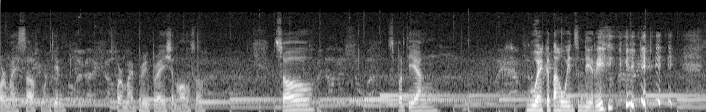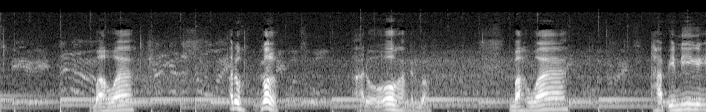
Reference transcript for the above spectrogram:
for myself mungkin for my preparation also So, seperti yang gue ketahuin sendiri bahwa aduh gol. Aduh hampir gol. Bahwa tahap ini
